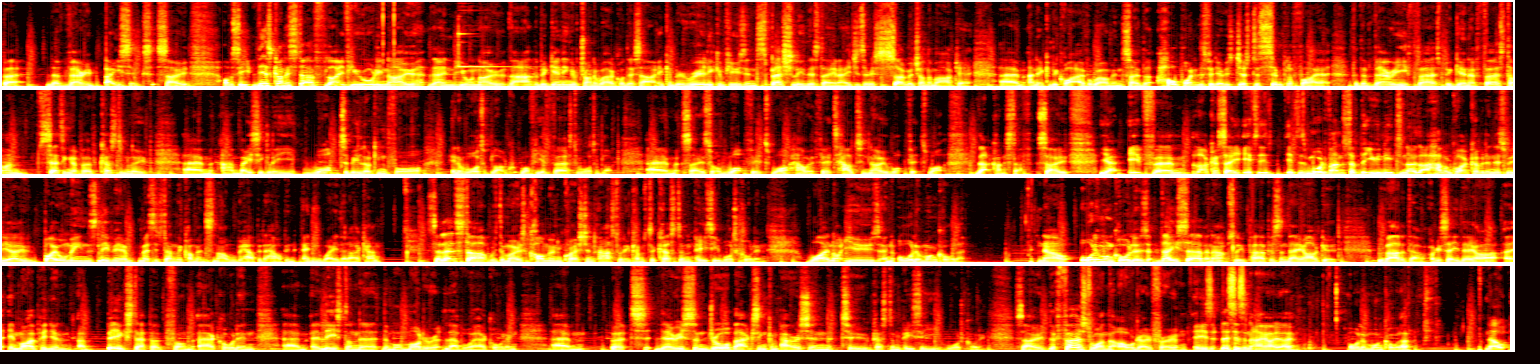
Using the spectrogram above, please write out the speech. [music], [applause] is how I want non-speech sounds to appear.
but the very basics. So obviously this kind of stuff, like if you already know, then you'll know that at the beginning of trying to work all this out, it can be really confusing, especially this day and age, as there is so much on the market um, and it can be quite overwhelming. So the whole point of this video is just to simplify it for the very first beginner, first time setting up a custom loop um, and basically what to be looking for in a water block, well for your first water block. Um, so sort of what fits what, how it fits, how to know what fits what, that kind of stuff. So yeah, if, um, like I say, if, if there's more advanced stuff that you need to know that I haven't quite covered in this video, by all means, leave me a message down in the comments and I will be happy to help in any way that I can. So let's start with the most common question asked when it comes to custom PC water cooling. Why not use an all-in-one cooler? Now, all-in-one coolers, they serve an absolute purpose and they are good, without a doubt. Like I say, they are, uh, in my opinion, a big step up from air cooling, um, at least on the, the more moderate level air cooling. Um, but there is some drawbacks in comparison to custom PC water cooling. So the first one that I will go through is, this is an AIO, all-in-one cooler. Now,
